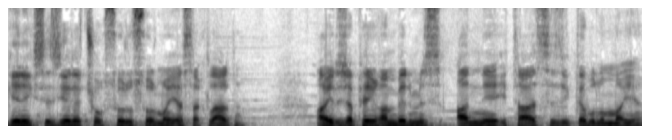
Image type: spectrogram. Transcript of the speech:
gereksiz yere çok soru sormayı yasaklardı. Ayrıca Peygamberimiz anneye itaatsizlikte bulunmayı,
